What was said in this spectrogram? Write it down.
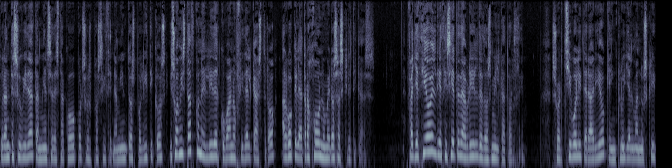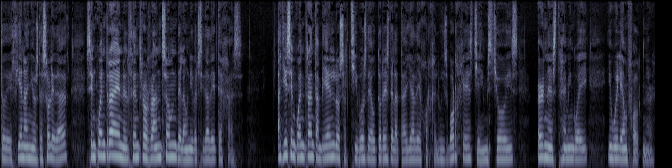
Durante su vida también se destacó por sus posicionamientos políticos y su amistad con el líder cubano Fidel Castro, algo que le atrajo numerosas críticas. Falleció el 17 de abril de 2014. Su archivo literario, que incluye el manuscrito de Cien años de soledad, se encuentra en el Centro Ransom de la Universidad de Texas. Allí se encuentran también los archivos de autores de la talla de Jorge Luis Borges, James Joyce, Ernest Hemingway y William Faulkner.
